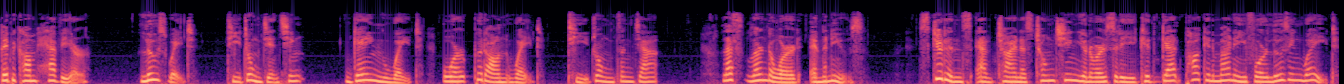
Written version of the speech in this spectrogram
they become heavier. Lose weight, 体重减轻. Gain weight or put on weight, 体重增加. Let's learn the word in the news. Students at China's Chongqing University could get pocket money for losing weight.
